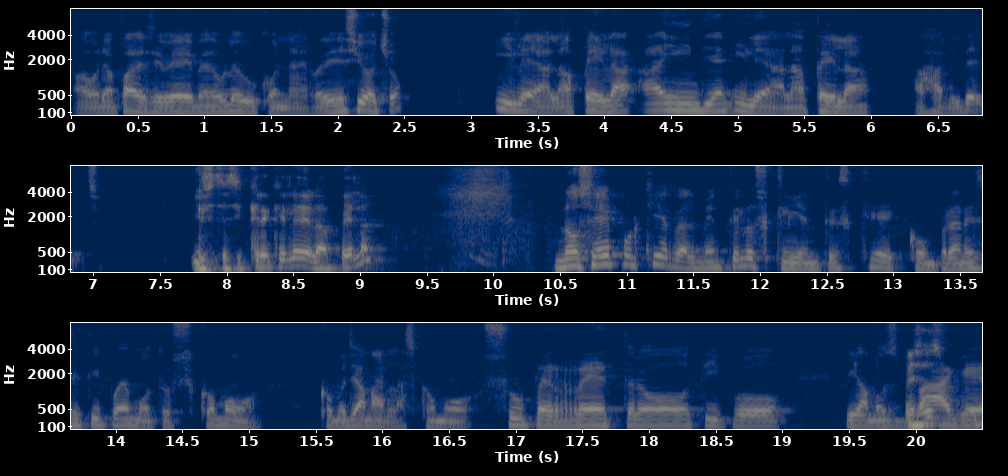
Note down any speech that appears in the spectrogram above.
ahora aparece BMW con la R18 y le da la pela a Indian y le da la pela a Harley Davidson. ¿Y usted sí cree que le dé la pela? No sé, porque realmente los clientes que compran ese tipo de motos como ¿cómo llamarlas? Como súper retro, tipo, digamos, bagger.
